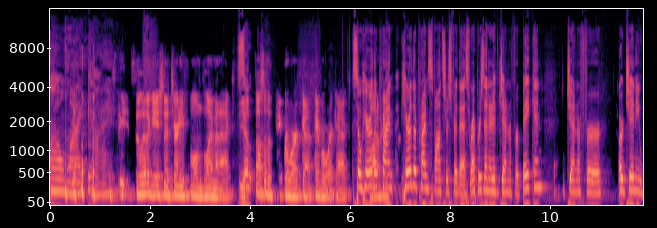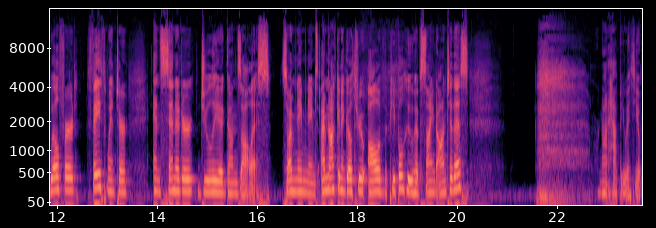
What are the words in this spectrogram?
Oh my god! it's, the, it's, the, Litigation Attorney Full Employment Act. So it's also the Paperwork uh, Paperwork Act. So here are the prime here are the prime sponsors for this: Representative Jennifer Bacon, Jennifer or Jenny Willford, Faith Winter, and Senator Julia Gonzales. So I'm naming names. I'm not going to go through all of the people who have signed on to this. We're not happy with you.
